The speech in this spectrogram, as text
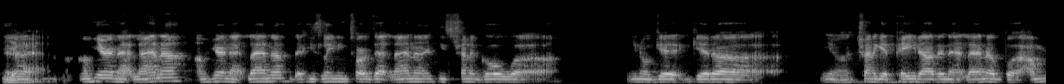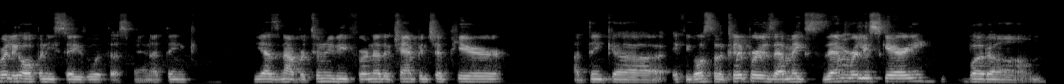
yeah. I'm here in Atlanta. I'm here in Atlanta that he's leaning towards Atlanta and he's trying to go, uh, you know, get, get, uh, you know, trying to get paid out in Atlanta. But I'm really hoping he stays with us, man. I think he has an opportunity for another championship here. I think uh, if he goes to the Clippers, that makes them really scary. But um,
